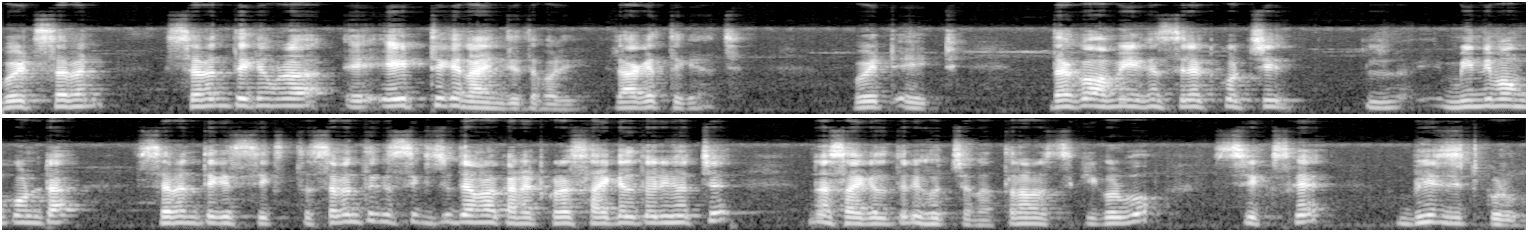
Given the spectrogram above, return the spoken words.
ওয়েট সেভেন সেভেন থেকে আমরা এইট থেকে নাইন যেতে পারি আগের থেকে আছে। ওয়েট এইট দেখো, আমি এখানে সিলেক্ট করছি মিনিমাম কোনটা? সেভেন থেকে সিক্স তো সেভেন থেকে সিক্স যদি আমরা কানেক্ট করে সাইকেল তৈরি হচ্ছে? না সাইকেল তৈরি হচ্ছে না। তাহলে আমরা কী করব? সিক্সকে ভিজিট করব।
